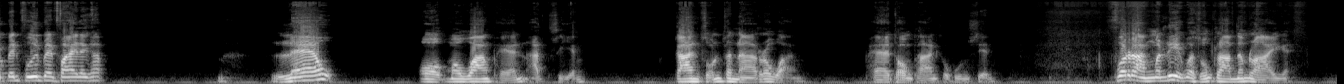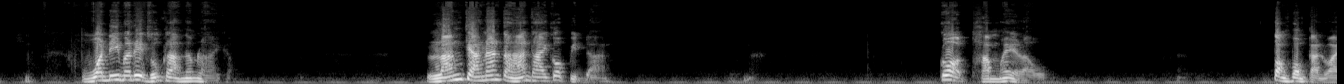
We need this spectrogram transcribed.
ธเป็นฟืนเป็นไฟเลยครับ แล้วออกมาวางแผนอัดเสียง การสนทนาระหว่างแพทองทานกับคุณเซนฝรั่งมันเรียกว่าสงครามน้ำลายไง วันนี้มาเรียกสงครามน้ำลายครับ หลังจากนั้นทหารไทยก็ปิดด่าน ก็ทำให้เรา ต้องป้องกันไว้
